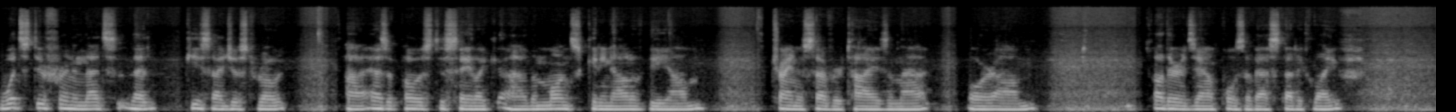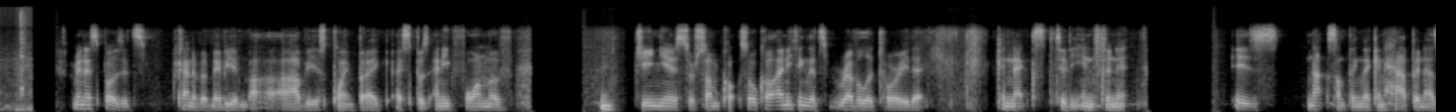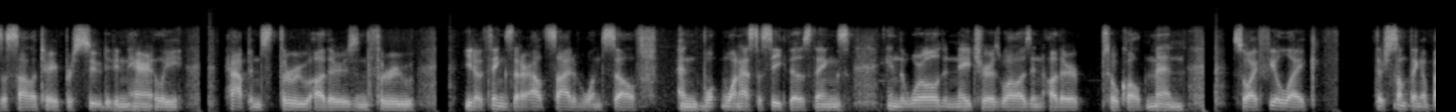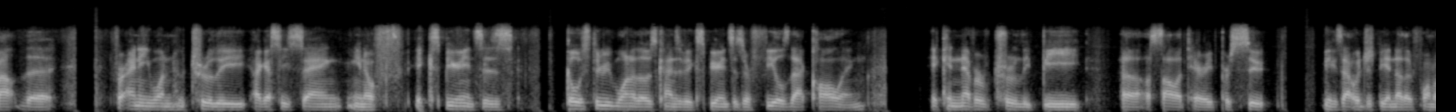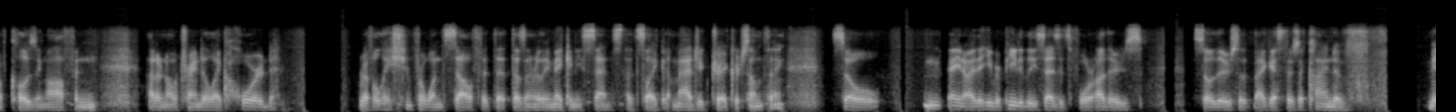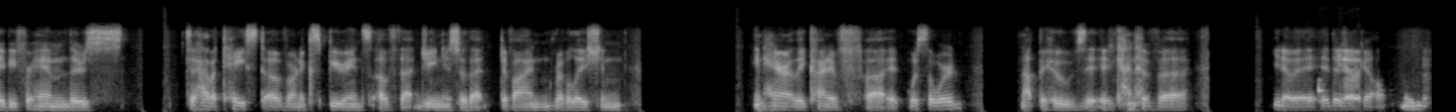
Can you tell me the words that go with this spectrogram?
what's different in that that piece I just wrote, uh, as opposed to say like uh, the monks getting out of the um, trying to sever ties and that, or um, other examples of aesthetic life. I mean, I suppose it's kind of a, maybe an obvious point, but I, I suppose any form of genius or some so-called anything that's revelatory that connects to the infinite is not something that can happen as a solitary pursuit. It inherently happens through others and through you know things that are outside of oneself and one has to seek those things in the world and nature as well as in other so-called men so i feel like there's something about the for anyone who truly i guess he's saying you know f- experiences goes through one of those kinds of experiences or feels that calling it can never truly be a, a solitary pursuit because that would just be another form of closing off and i don't know trying to like hoard revelation for oneself that, that doesn't really make any sense. That's like a magic trick or something. So you know he repeatedly says it's for others. So there's a, i guess there's a kind of maybe for him there's to have a taste of or an experience of that genius or that divine revelation inherently kind of uh, it what's the word not behooves it, it kind of uh, you know, it, there's like a,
